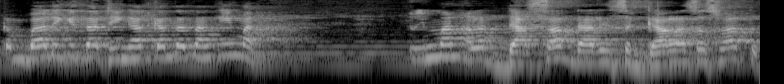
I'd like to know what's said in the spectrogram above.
Kembali kita diingatkan tentang iman. Iman adalah dasar dari segala sesuatu.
